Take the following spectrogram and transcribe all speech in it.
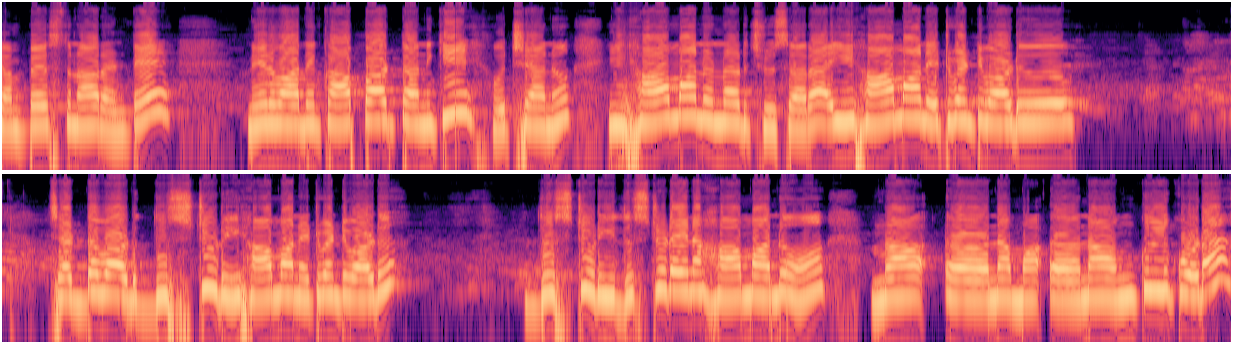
చంపేస్తున్నారంటే నేను వారిని కాపాడటానికి వచ్చాను. ఈ హామాన్ ఉన్నాడు చూసారా? ఈ హామాన్ ఎటువంటి వాడు? చెడ్డవాడు దుష్టుడు. ఈ హామాన్ ఎటువంటి వాడు? దుష్టుడు. ఈ దుష్టుడైన హామాను నా నా మా- నా అంకుల్ని కూడా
